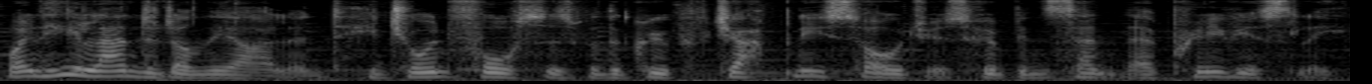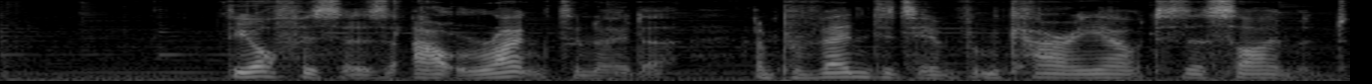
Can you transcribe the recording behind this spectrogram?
When he landed on the island, he joined forces with a group of Japanese soldiers who had been sent there previously. The officers outranked Onoda and prevented him from carrying out his assignment,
